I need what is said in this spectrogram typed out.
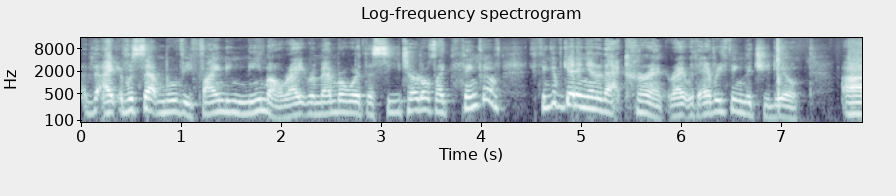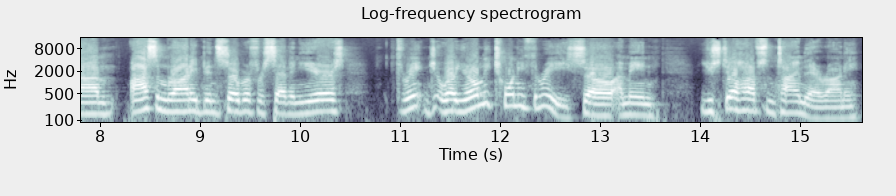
what's that movie, Finding Nemo, right? Remember with the sea turtles? Like think of, think of getting into that current, right? With everything that you do. Um, awesome, Ronnie, been sober for seven years. Three, well, you're only 23, so I mean, you still have some time there, Ronnie.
